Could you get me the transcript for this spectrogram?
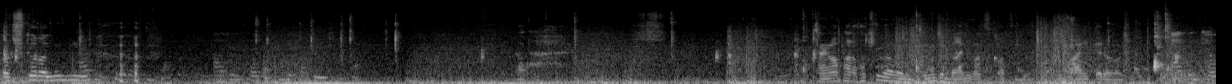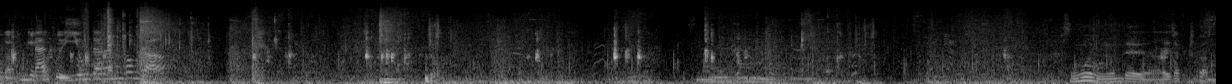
잘 죽여라 이놈이. 아군 타워가 공격받고 있습니다. 장갑 하나 사주면은 돈좀 많이 받을 것 같은데. 많이 때려가지고. 공격받고 있습니다. 이용당하는 건가? 궁은 있는데 아예 잡히가 안 나.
